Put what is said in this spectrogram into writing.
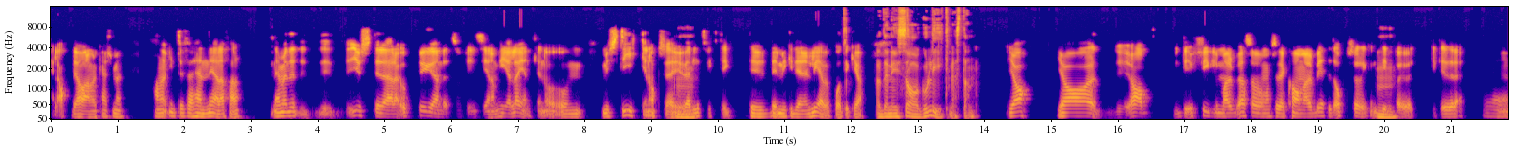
Eller ja, det har han väl kanske, men han har inte för henne i alla fall. Nej, men det, det, just det där uppbyggandet som finns genom hela egentligen och, och mystiken också är ju Mm. väldigt viktig. Det är, det är mycket det den lever på, tycker jag. Ja, den är ju sagolik nästan. Ja, ja, ja, det filmar, alltså om man säger kamerarbetet också liksom Mm. tillför ju i det där. Eh,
